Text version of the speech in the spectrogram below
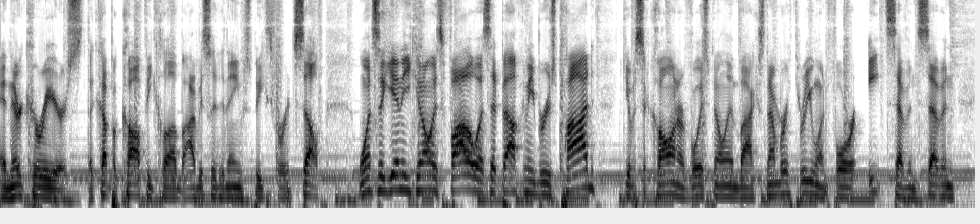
in their careers. The Cup of Coffee Club, obviously, the name speaks for itself. Once again, you can always follow us at Balcony Brews Pod. Give us a call on our voicemail inbox number, 314 877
